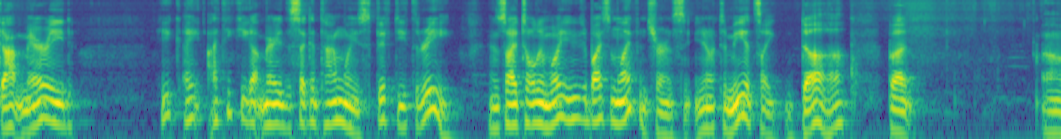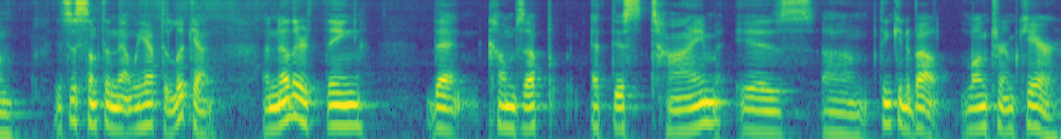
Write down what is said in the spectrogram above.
got married. He, I, I think he got married the second time when he's 53. And so I told him, well, you need to buy some life insurance. You know, to me, it's like, duh. But um, it's just something that we have to look at. Another thing that comes up at this time is um, thinking about long-term care.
